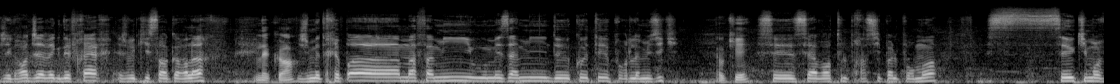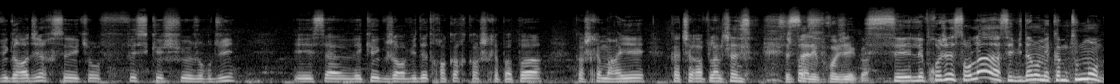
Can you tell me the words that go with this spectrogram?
J'ai grandi avec des frères et je veux qu'ils soient encore là. D'accord. Je mettrai pas ma famille ou mes amis de côté pour de la musique. Ok. C'est avant tout le principal pour moi. C'est eux qui m'ont vu grandir, c'est eux qui ont fait ce que je suis aujourd'hui. Et c'est avec eux que j'ai envie d'être encore quand je serai papa, quand je serai marié, quand tu auras plein de choses. C'est ça les projets quoi. C'est- Les projets sont là, c'est évidemment, mais comme tout le monde.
